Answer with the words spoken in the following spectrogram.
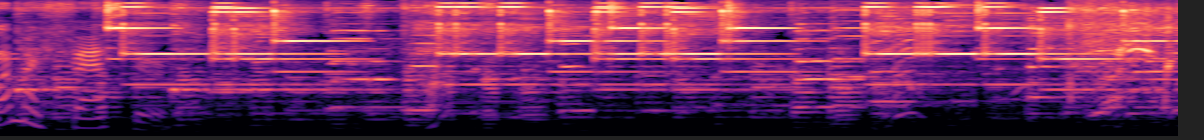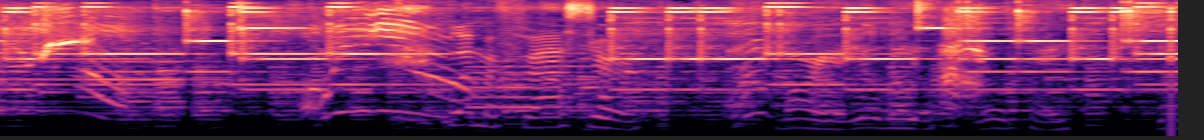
Why am I faster? Faster? Mario, you'll be okay. You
